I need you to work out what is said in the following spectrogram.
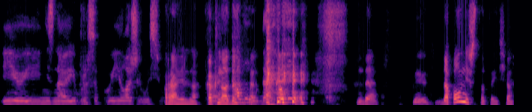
и, и не знаю, и просып... и ложилась? Правильно, как Правильно. надо. Кому? Да, кому? Да. Э, дополнишь что-то еще?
